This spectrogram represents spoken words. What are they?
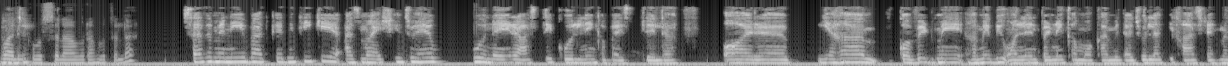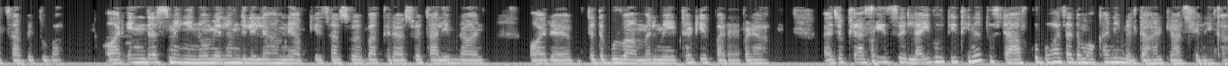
وعلیکم السلام و رحمۃ اللہ۔ سر میں نے یہ بات کرنی تھی کہ آزمائشیں جو ہے وہ نئے راستے کھولنے کا باعث چلا اور یہاں کووڈ میں ہمیں بھی آن لائن پڑھنے کا موقع ملا جو اللہ کی خاص رحمت ثابت ہوا۔ اور ان دس مہینوں میں الحمد للہ ہم نے آپ کے ساتھ سورہ بکرا سورہ تعلیم ران اور تدبر و عمل میں تھرٹی پارا پڑھا جب کلاسز لائیو ہوتی تھی نا تو اسٹاف کو بہت زیادہ موقع نہیں ملتا ہر کلاس لینے کا۔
